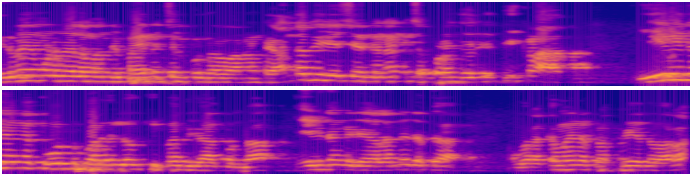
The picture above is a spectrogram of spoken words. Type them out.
ఇరవై మూడు వేల మంది పైన చెప్పుకున్నారు అని అంటే అందరినీ చేసేయండి అని చెప్పడం జరిగింది. ఇక్కడ ఏ విధంగా కోర్టు పరిధిలోకి ఇబ్బంది కాకుండా ఏ విధంగా చేయాలనేది ఒక ఒక రకమైన ప్రక్రియ ద్వారా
